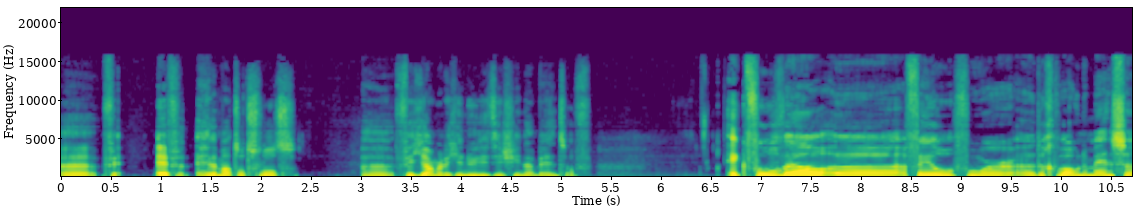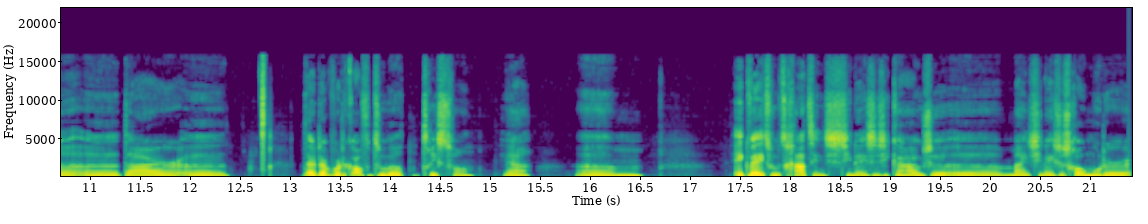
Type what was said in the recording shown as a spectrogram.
Uh, even helemaal tot slot. Uh, vind je het jammer dat je nu niet in China bent? Of? Ik voel wel uh, veel voor de gewone mensen daar, daar. Daar word ik af en toe wel triest van. Ja. Um, ik weet hoe het gaat in Chinese ziekenhuizen. mijn Chinese schoonmoeder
